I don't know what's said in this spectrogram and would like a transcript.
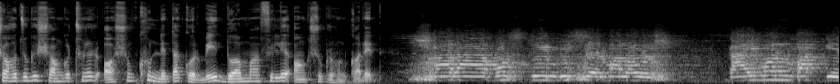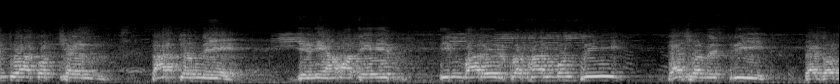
সহযোগী সংগঠনের অসংখ্য নেতাকর্মী দোয়া মাহফিলে অংশগ্রহণ করেন। কাইমন বাক্যে দোয়া করছেন। তার জন্য যিনি আমাদের তিনবারের প্রধানমন্ত্রী দেশনেত্রী বেগম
